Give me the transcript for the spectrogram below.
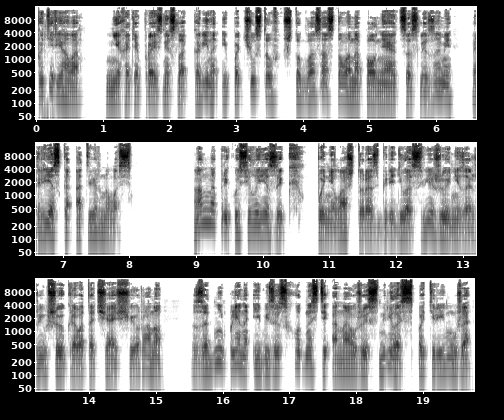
Потеряла, нехотя произнесла Карина и, почувствовав, что глаза снова наполняются слезами, резко отвернулась. Анна прикусила язык, поняла, что разбередила свежую, незажившую кровоточащую рану, за дни плена и безысходности она уже смирилась с потерей мужа,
